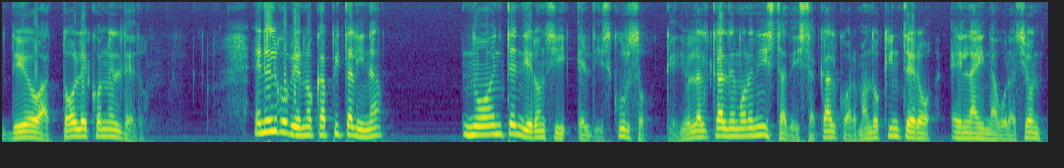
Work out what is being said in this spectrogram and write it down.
dio a tole con el dedo. En el gobierno capitalina no entendieron si el discurso que dio el alcalde morenista de Iztacalco, Armando Quintero, en la inauguración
